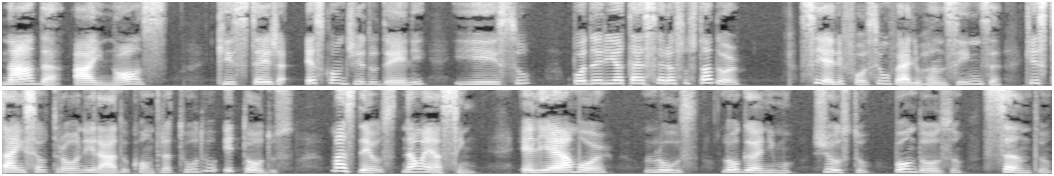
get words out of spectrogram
Nada há em nós que esteja escondido dele, e isso poderia até ser assustador se ele fosse um velho ranzinza que está em seu trono irado contra tudo e todos. Mas Deus não é assim. Ele é amor, luz, logânimo, justo, bondoso, santo.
